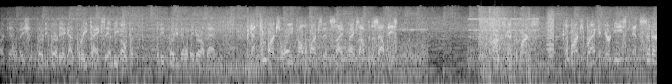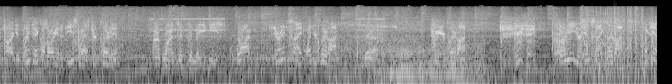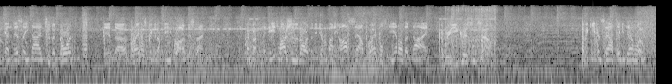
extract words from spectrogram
Mark, elevation 3030. I got three tanks in the open. I need 30 millimeter on that. Got two marks away. Call the marks inside. Backs off to the southeast. Hog's got the marks. The marks bracket your east and center target. Three vehicles oriented east-west. You're cleared in. Hog one's in from the east. One, you're inside. One, you're cleared hot. Cleared up. Two, you're cleared hot. Three's in. Three, you're inside, cleared hot. Okay, I've got an SA-9 to the north, and uh, rifle's picking up eight rod this time. Eight large to the north. I need everybody off south. Rifles in on the nine. Cover egress and south. Keep it south, take it down low.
